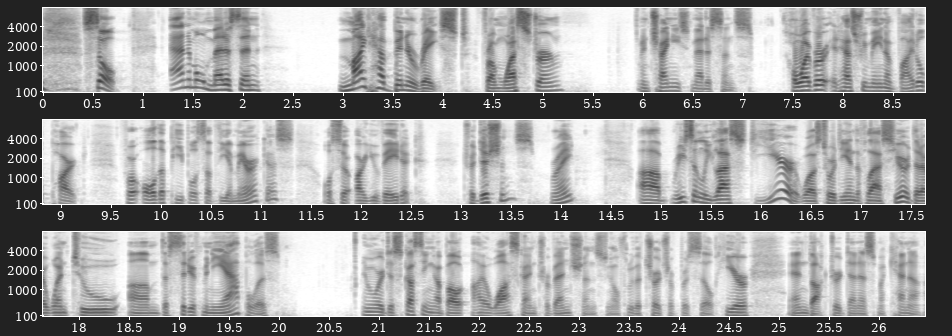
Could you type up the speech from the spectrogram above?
so, animal medicine might have been erased from Western and Chinese medicines. However, it has remained a vital part for all the peoples of the Americas, also Ayurvedic traditions, right? Uh, recently, last year was toward the end of last year that I went to um, the city of Minneapolis, and we were discussing about ayahuasca interventions, you know, through the Church of Brazil here, and Dr. Dennis McKenna.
